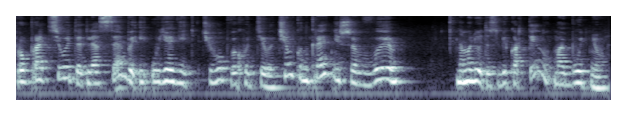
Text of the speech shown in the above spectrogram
Пропрацюйте для себе і уявіть, чого б ви хотіли. Чим конкретніше ви намалюєте собі картину майбутню,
